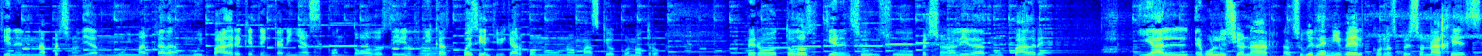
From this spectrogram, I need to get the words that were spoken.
tienen una personalidad muy marcada, muy padre, que te encariñas con todos, te identificas, puedes identificar con uno más que con otro, pero todos tienen su, su personalidad muy padre. Y al evolucionar, al subir de nivel con los personajes,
